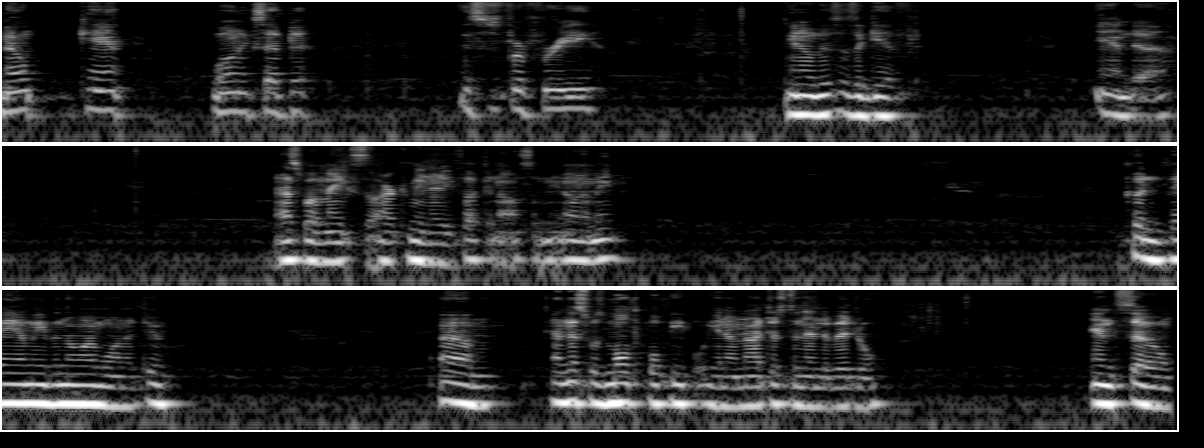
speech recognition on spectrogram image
Nope. Can't. Won't accept it. This is for free. You know, this is a gift. And, uh, that's what makes our community fucking awesome, you know what I mean? Couldn't pay him even though I wanted to. Um, and this was multiple people, you know, not just an individual. And so,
